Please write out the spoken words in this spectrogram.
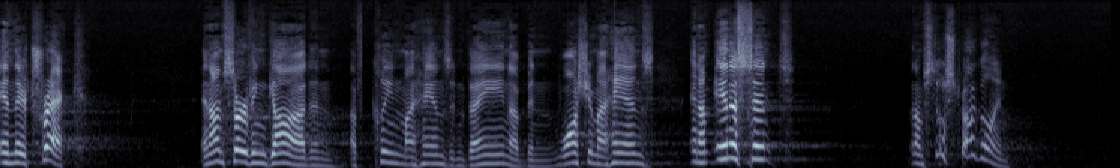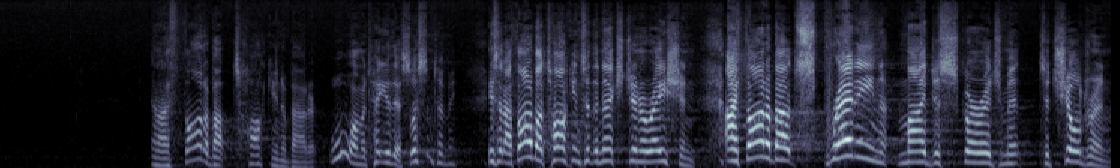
in their trek. And I'm serving God, and I've cleaned my hands in vain. I've been washing my hands, and I'm innocent, but I'm still struggling. And I thought about talking about it. Ooh, I'm going to tell you this. Listen to me. He said, I thought about talking to the next generation. I thought about spreading my discouragement to children.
